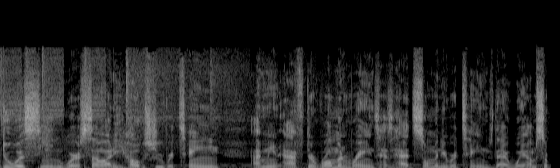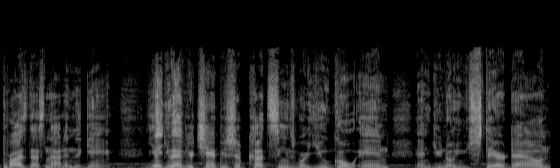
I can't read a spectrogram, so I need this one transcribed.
do a scene where somebody helps you retain. I mean, after Roman Reigns has had so many retains that way, I'm surprised that's not in the game. Yeah, you have your championship cutscenes where you go in and you know you stare down,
